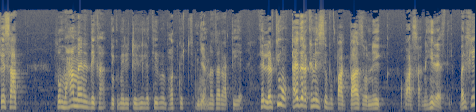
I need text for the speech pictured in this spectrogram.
के साथ तो वहाँ मैंने देखा जो कि मेरी टेढ़ी लकीर में बहुत कुछ नज़र आती है कि लड़कियों को कैद रखने से वो पाकबाज और नेक और पारसा नहीं रहती। बल्कि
